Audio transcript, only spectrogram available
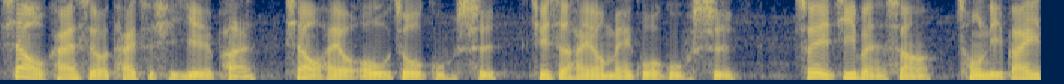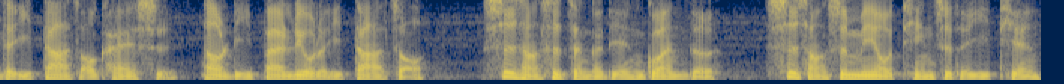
下午开始有台指期夜盘，下午还有欧洲股市，接着还有美国股市。所以基本上从礼拜一的一大早开始，到礼拜六的一大早。市场是整个连贯的，市场是没有停止的一天，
